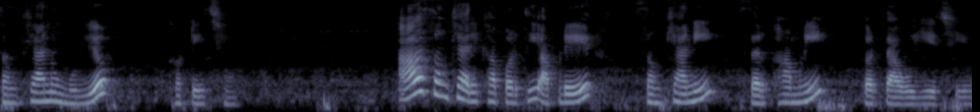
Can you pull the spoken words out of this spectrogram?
સંખ્યાનું મૂલ્ય ઘટે છે. આ સંખ્યા રેખા પરથી આપણે સંખ્યાની સરખામણી કરતા હોઈએ છીએ.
